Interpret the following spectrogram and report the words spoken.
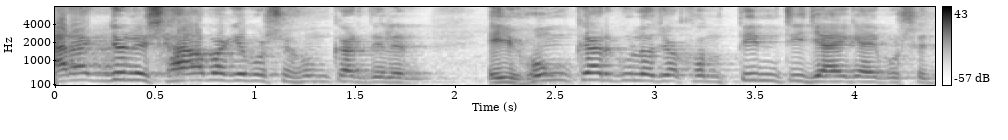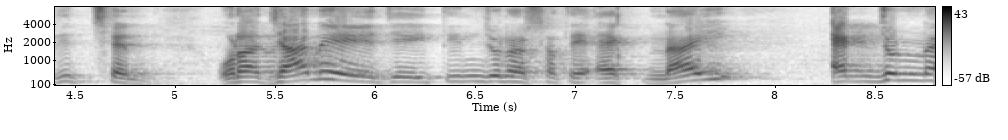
আর একজনে শাহবাগে বসে হুঙ্কার দিলেন। এই হুঙ্কারগুলো যখন তিনটি জায়গায় বসে দিচ্ছেন, ওরা জানে যে এই তিনজনের সাথে এক নাই, একজন না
